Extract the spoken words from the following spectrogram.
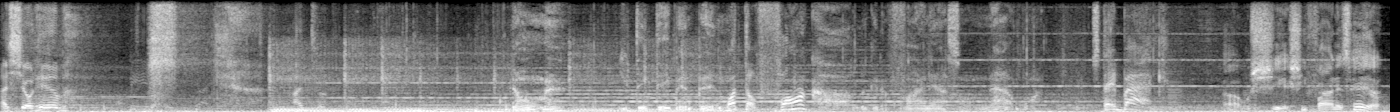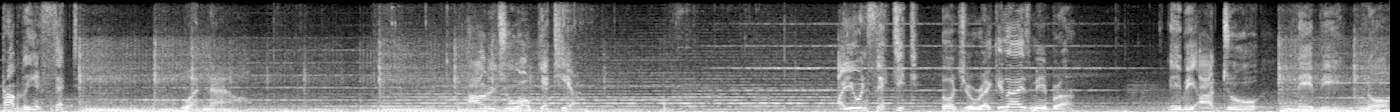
I showed him. I took. Yo, man. You think they been bitten? What the fuck? Ah, look at the fine ass on that one. Stay back. Oh, shit, she fine as hell. Probably infected. What now? How did you all get here? Are you infected? Don't you recognize me, bruh? Maybe I do, maybe no.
